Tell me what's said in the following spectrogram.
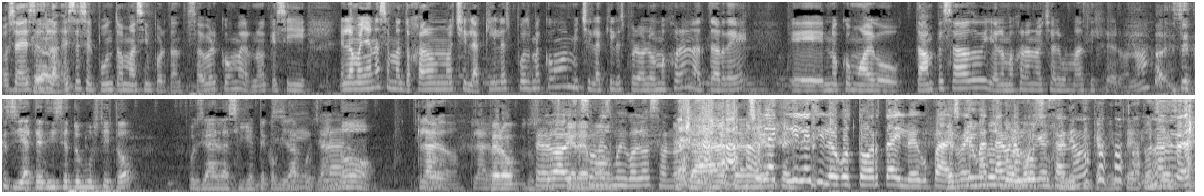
o sea, ese, es ese es el punto más importante, saber comer, ¿no? Que si en la mañana se me antojaron unos chilaquiles, pues me como mis chilaquiles, pero a lo mejor en la tarde eh, no como algo tan pesado y a lo mejor anoche algo más ligero, ¿no? Ah, es que si ya te diste tu gustito, pues ya en la siguiente comida, pues ya no Claro, claro. Pero, Pero a veces uno es muy goloso, ¿no? Chilaquiles y luego torta y luego para rematar una hamburguesa, ¿no? Entonces,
